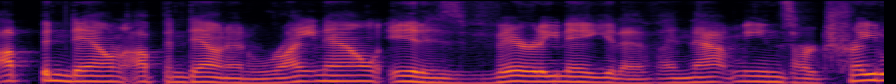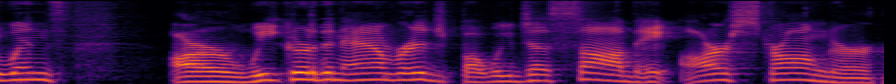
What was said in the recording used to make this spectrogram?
up and down, up and down. And right now it is very negative, and that means our trade winds are weaker than average, but we just saw they are stronger.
